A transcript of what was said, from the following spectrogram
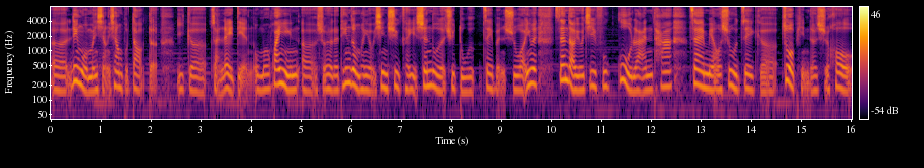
呃令我们想象不到的一个转捩点？我们欢迎呃所有的听众朋友有兴趣可以深入的去读这本书啊，因为三岛由纪夫固然他在描描述这个作品的时候，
